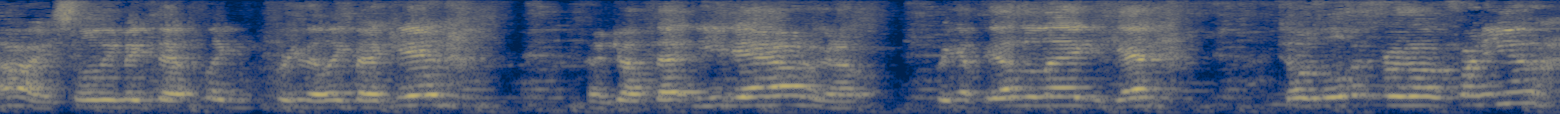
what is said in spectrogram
All right, slowly make that leg, bring that leg back in. Gonna drop that knee down. I'm gonna bring up the other leg again. Toes a little bit further out in front of you.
